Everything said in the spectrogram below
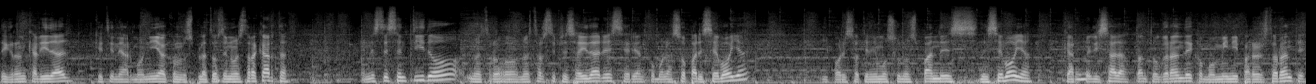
de gran calidad, que tiene armonía con los platos de nuestra carta. En este sentido, nuestras especialidades serían como la sopa de cebolla, y por eso tenemos unos panes de cebolla caramelizada, tanto grande como mini para el restaurante.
